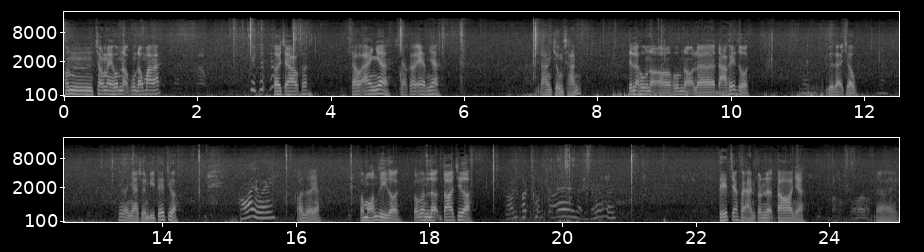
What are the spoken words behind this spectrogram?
Hôm trong này hôm nọ cũng đóng băng á? Ờ chào các chào anh nhá, chào các em nhá. Đang trồng sắn. Thế là hôm nọ hôm nọ là đào hết rồi. Đưa lại trồng. Thế ở nhà chuẩn bị Tết chưa? có rồi Có rồi á. Có món gì rồi? Có con lợn to chưa? có lợn không có lợn bé thôi Tết chắc phải ăn con lợn to nhỉ? Đây.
